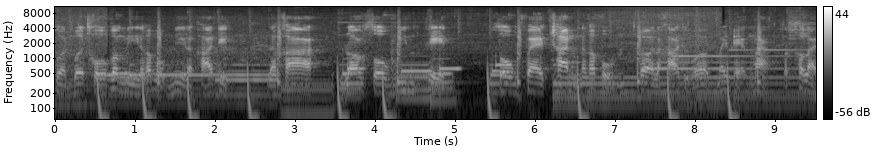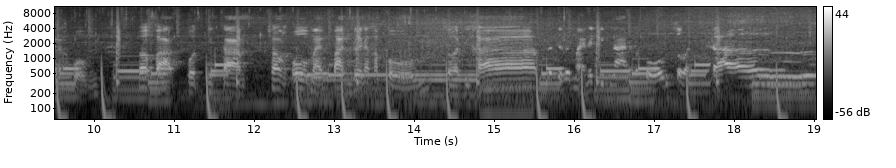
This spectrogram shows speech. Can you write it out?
ส่วนเบอร์โทรก็มีนะครับผมนี่ราคาเด็ดราคา ลองทรงวินเทจทรงแฟชั่นนะครับผม ก็ราคาถือว่าไม่แพงมากสักเท่าไหร่นะครับผม ก็ฝากกดติดตามช่องโอ้ไม้ปั้นด้วยนะครับผม สวัสดีครับแล้วเจอกันใหม่ในคลิปหน้านะครับผม สวัสดีครับ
